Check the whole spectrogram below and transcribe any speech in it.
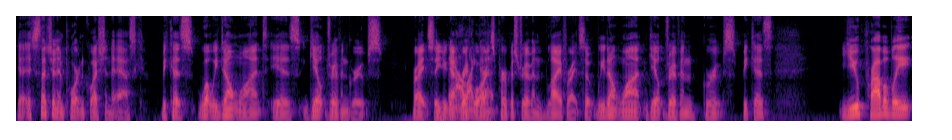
Yeah, it's such an important question to ask because what we don't want is guilt driven groups right? So you got Rick like Warren's purpose driven life, right? So we don't want guilt driven groups because you probably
